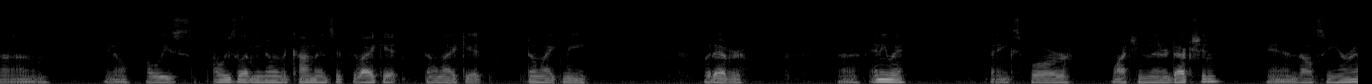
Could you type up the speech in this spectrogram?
Um, you know, always always let me know in the comments if you like it, don't like it, don't like me, whatever. Uh, anyway, thanks for watching the introduction, and I'll see you around.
